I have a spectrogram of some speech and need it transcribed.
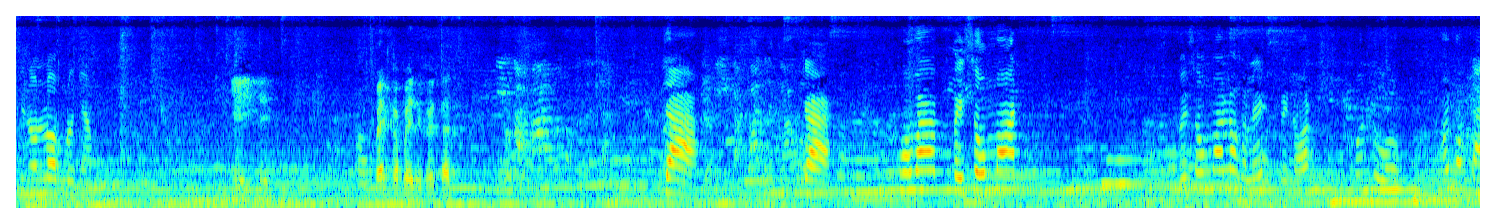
พี่นนท์ลอกรถยังเก๋เลยไปเข้าไปเลยเขาตัดพี่กลับบ้านเมื่อคืนอะจ้าพี่กลับบ้านเลยจ้าจ้า เพราะว่าไปส่งมอด ไปส่งมอดเราก็เลย ไปนอนคนดูมันก็ไกล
